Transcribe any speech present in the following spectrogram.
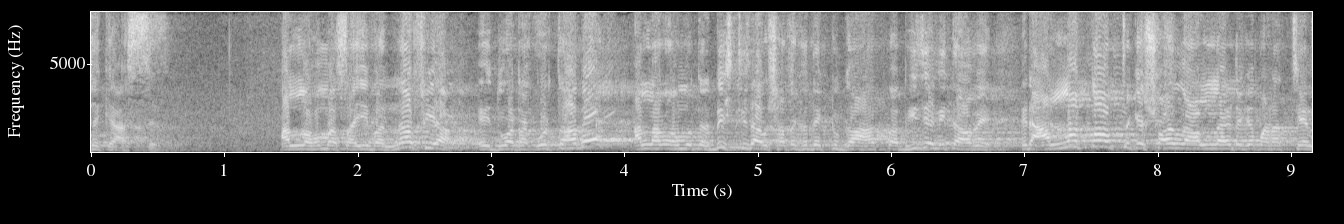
থেকে আসছে। আল্লাহমা সাইবা নাফিয়া, এই দোয়াটা করতে হবে, আল্লাহ রহমতের বৃষ্টি দাও, সাথে সাথে একটু গা হাত পা ভিজে নিতে হবে। এটা আল্লাহর তরফ থেকে স্বয়ং আল্লাহ এটাকে পাঠাচ্ছেন।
